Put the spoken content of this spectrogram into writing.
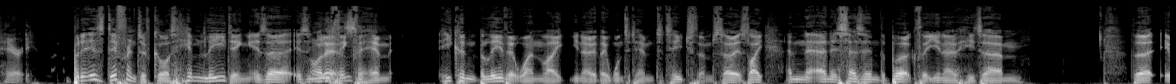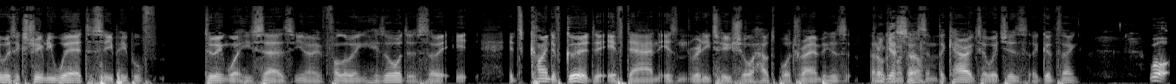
Harry. But it is different, of course. Him leading is a is a Oh, new is. thing for him. He couldn't believe it when, like, you know, they wanted him to teach them. So it's like, and and it says in the book that you know he's um that it was extremely weird to see people f- doing what he says, you know, following his orders. So it, it it's kind of good if Dan isn't really too sure how to portray him because that'll come across so. in the character, which is a good thing. Well,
